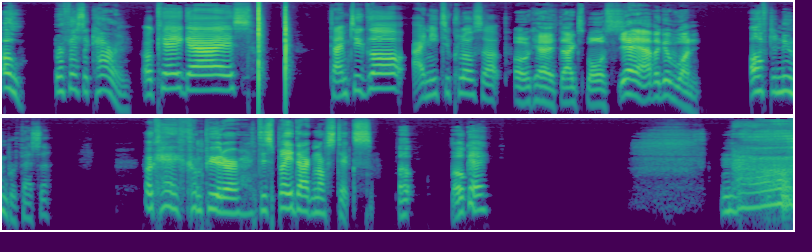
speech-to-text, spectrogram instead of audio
Oh, Professor Karen. Okay, guys. Time to go. I need to close up. Okay, thanks, boss. Yeah, have a good one. Afternoon, Professor. Okay, computer. Display diagnostics. Uh, Okay. No.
